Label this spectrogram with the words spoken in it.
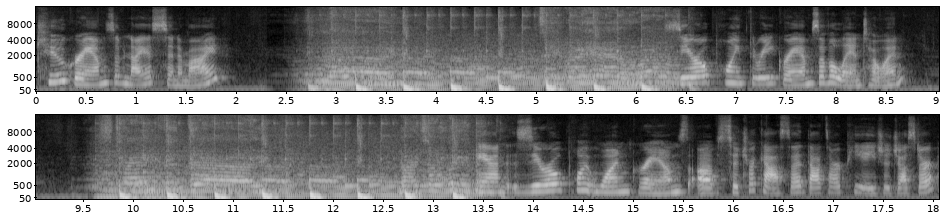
2 grams of niacinamide, 0.3 grams of allantoin, and 0.1 grams of citric acid. That's our pH adjuster.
